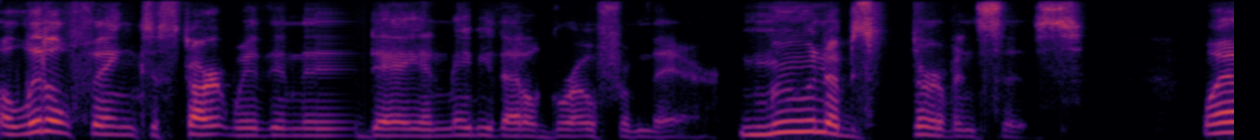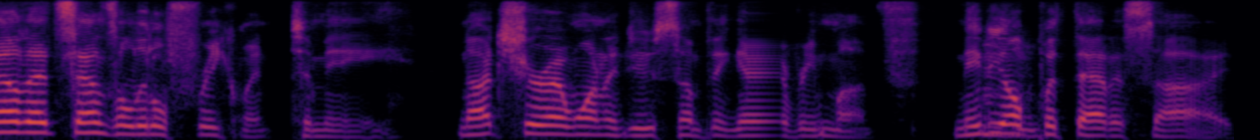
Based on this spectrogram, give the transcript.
a little thing to start with in the day and maybe that'll grow from there. Moon observances. Well that sounds a little frequent to me. Not sure i want to do something every month. Maybe i'll Mhm. put that aside.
